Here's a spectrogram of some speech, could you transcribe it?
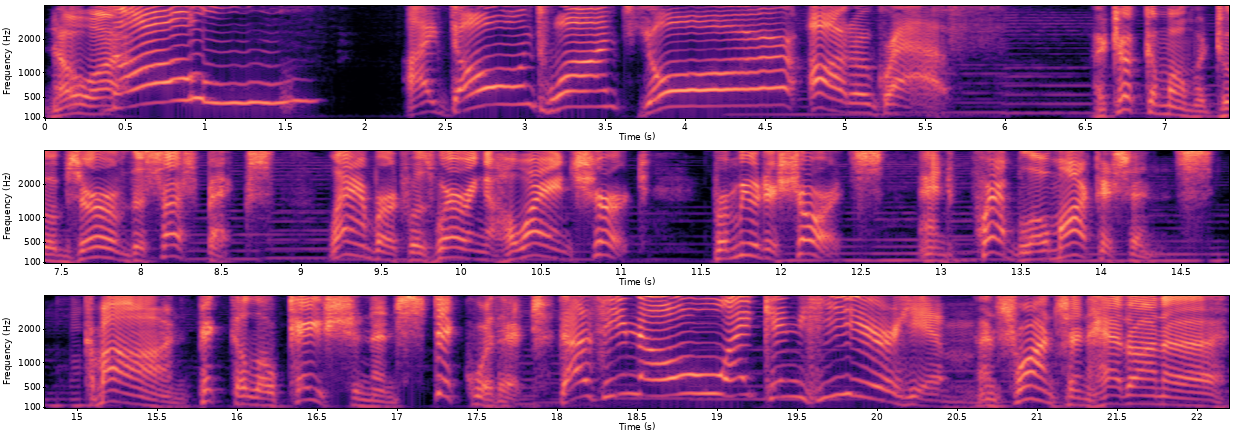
No, uh, No! I don't want your autograph. I took a moment to observe the suspects. Lambert was wearing a Hawaiian shirt, Bermuda shorts, and Pueblo moccasins. Come on, pick a location and stick with it. Does he know I can hear him? And Swanson had on a.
